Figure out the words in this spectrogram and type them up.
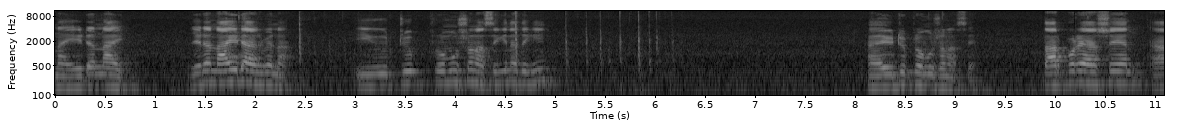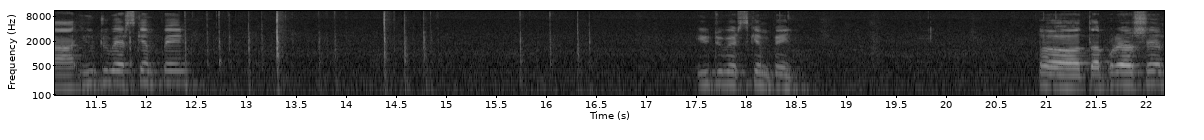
না, এটা নাই। যেটা নাই, এটা আসবে না। ইউটিউব প্রমোশন আছে কিনা দেখি? হ্যাঁ ইউটিউব প্রমোশন আছে। তারপরে আসেন YouTube ads campaign YouTube ads campaign তারপরে আসেন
